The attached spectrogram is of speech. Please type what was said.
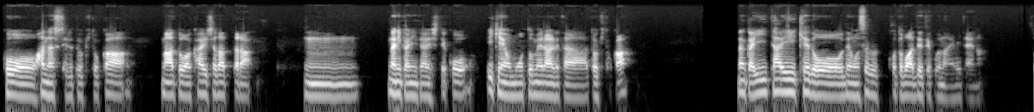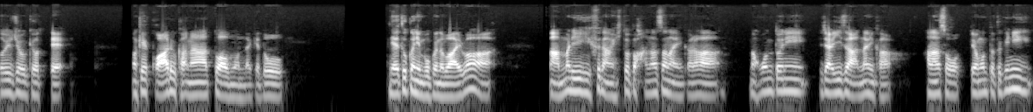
こう話してる時とか、まああとは会社だったら、うーん、何かに対してこう意見を求められた時とか、なんか言いたいけど、でもすぐ言葉出てこないみたいな。そういう状況って、まあ、結構あるかなとは思うんだけど、で、特に僕の場合は、まあ、あんまり普段人と話さないから、まあ、本当に、じゃあいざ何か話そうって思った時に、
